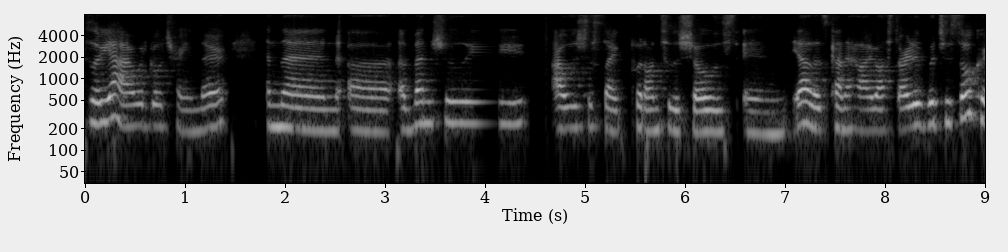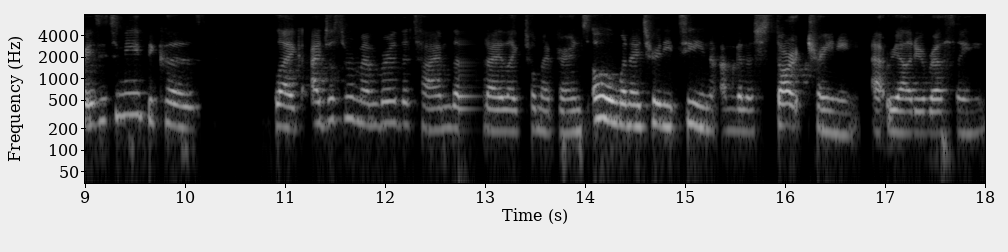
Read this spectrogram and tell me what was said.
so yeah, I would go train there. And then uh, eventually I was just like put onto the shows. And yeah, that's kind of how I got started, which is so crazy to me because like I just remember the time that I like told my parents, oh, when I turn 18, I'm to start training at reality wrestling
